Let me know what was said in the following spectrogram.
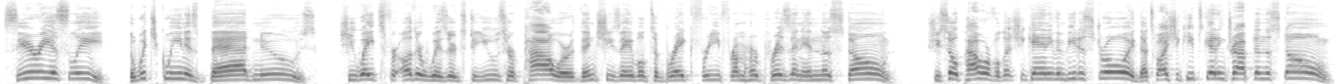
Seriously, the Witch Queen is bad news. She waits for other wizards to use her power, then she's able to break free from her prison in the stone. She's so powerful that she can't even be destroyed. That's why she keeps getting trapped in the stone.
